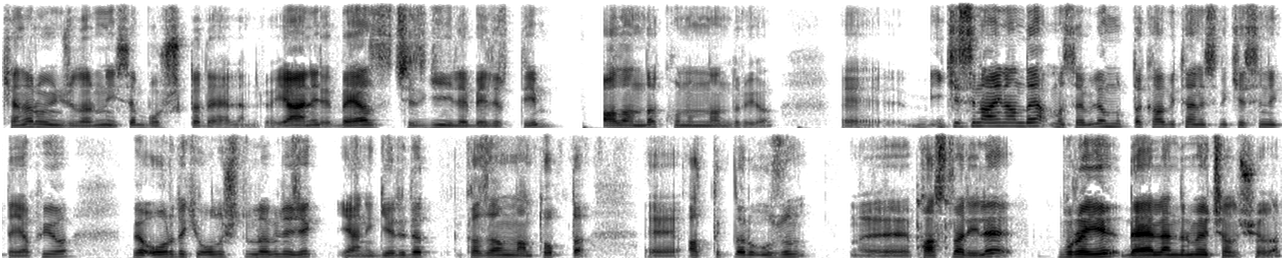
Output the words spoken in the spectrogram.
kenar oyuncularını ise boşlukta değerlendiriyor. Yani e, beyaz çizgi ile belirttiğim alanda konumlandırıyor. E, ikisini aynı anda yapmasa bile mutlaka bir tanesini kesinlikle yapıyor ve oradaki oluşturulabilecek yani geride kazanılan topta e, attıkları uzun e, paslar ile burayı değerlendirmeye çalışıyorlar.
